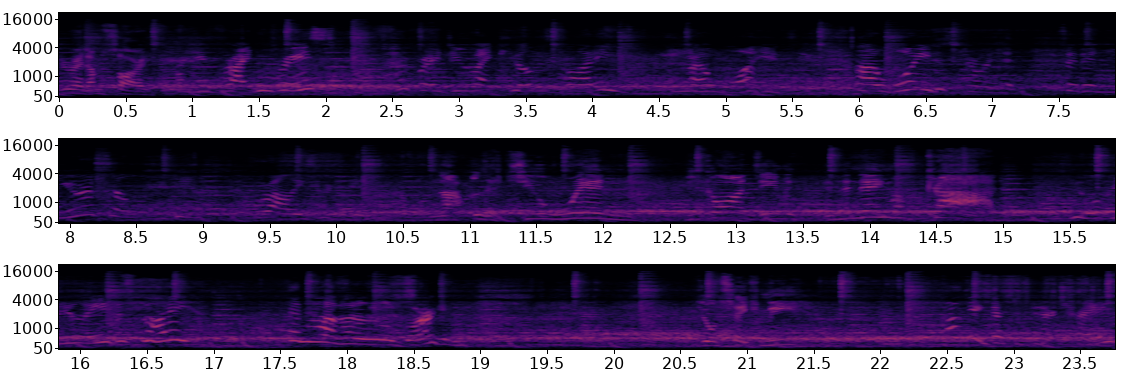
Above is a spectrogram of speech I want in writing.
You're right. I'm sorry. Are you frightened, priest? Afraid you might kill this body? I want you to. I want you destroyed it. So then your soul will begin for all eternity. I will not let you win. Be gone, demon. In the name of God. You will me to leave this body? Then how about a little bargain? You'll take me. I think that's a fair trade.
